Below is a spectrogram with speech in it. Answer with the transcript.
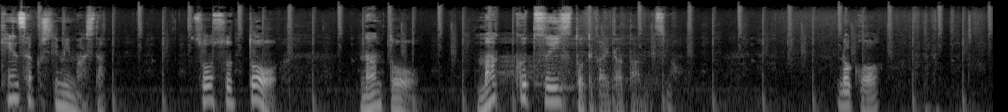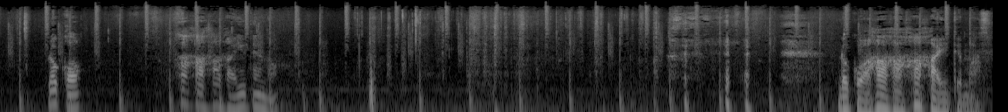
検索してみました。そうすると、なんと、マックツイストって書いてあったんですよ。ロコ？ロコ？はははは言うてんの？ロコははははは言ってます。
